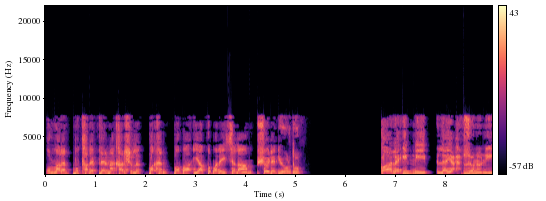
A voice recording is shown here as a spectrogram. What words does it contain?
Onların bu taleplerine karşılık bakın baba Yakup Aleyhisselam şöyle diyordu. قال إني ليحزنني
